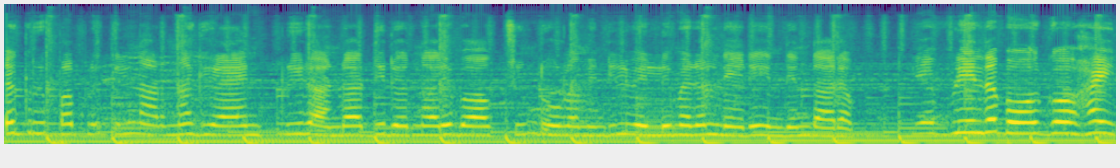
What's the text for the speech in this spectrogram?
ചെക്ക് റിപ്പബ്ലിക്കിൽ നടന്ന ഗ്രാൻഡ് പ്രി രണ്ടായിരത്തി ഇരുപത്തിനാല് ബോക്സിംഗ് ടൂർണമെന്റിൽ വെള്ളി മെഡൽ നേടിയ ഇന്ത്യൻ താരം ദ ബോർഗോഹൈൻ.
